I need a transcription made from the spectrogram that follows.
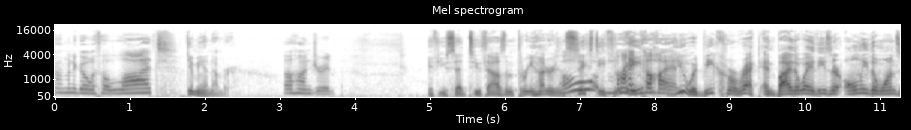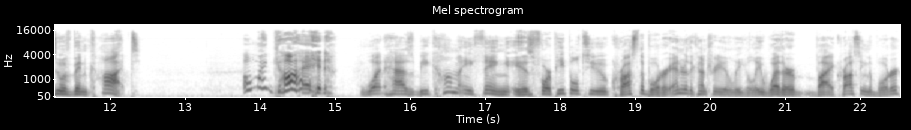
I'm gonna go with a lot. Give me a number. A hundred. If you said 2,363, Oh, you would be correct. And by the way, these are only the ones who have been caught. Oh my god. What has become a thing is for people to cross the border, enter the country illegally, whether by crossing the border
